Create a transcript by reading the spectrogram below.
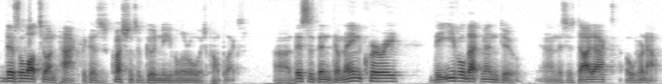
there's a lot to unpack because questions of good and evil are always complex. Uh, this has been Domain Query, The Evil That Men Do. And this is Didact, over and out.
